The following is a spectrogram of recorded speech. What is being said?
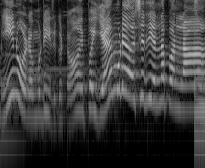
மீனோட முடி இருக்கட்டும். இப்போ என் முடிய வச்சது என்ன பண்ணலாம்?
